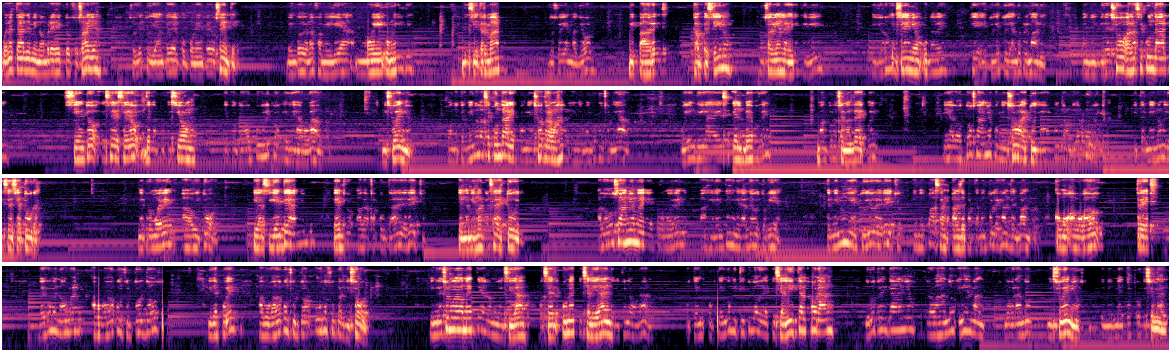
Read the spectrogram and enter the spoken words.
Buenas tardes, mi nombre es Héctor Sosaya, soy estudiante del componente docente. Vengo de una familia muy humilde, de siete hermanos. Yo soy el mayor. Mis padres campesinos, no sabían leer y escribir. Y yo los enseño una vez que estoy estudiando primaria. Cuando ingreso a la secundaria, siento ese deseo de la profesión de contador público y de abogado. Mi sueño. Cuando termino la secundaria, comienzo a trabajar en el Banco Consolidado. Hoy en día es el BOD, Banco Nacional de Descuento. Y a los dos años comienzo a estudiar Contaduría Pública y termino mi licenciatura. Me promueven a auditor y al siguiente año entro a la Facultad de Derecho en la misma casa de estudio. A los dos años me promueven a gerente general de auditoría. Termino mi estudio de Derecho y me pasan al departamento legal del banco como abogado 3. Luego me nombran abogado consultor 2 y después abogado consultor 1 supervisor. Ingreso nuevamente a la universidad a hacer una especialidad en Derecho Laboral. Obtengo, mi título de especialista laboral. Duro 30 años trabajando en el banco, logrando mis sueños y mis metas profesionales.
